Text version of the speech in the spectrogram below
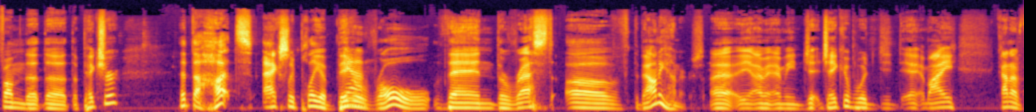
from the the, the picture, that the Hutts actually play a bigger Yeah. role than the rest of the bounty hunters. Uh, I mean, I mean, J- Jacob, would am I kind of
